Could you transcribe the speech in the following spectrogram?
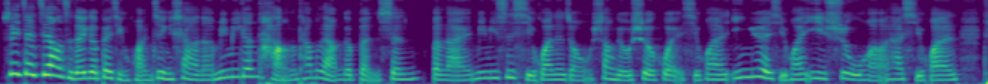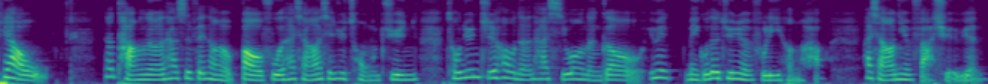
所以在这样子的一个背景环境下呢，咪咪跟唐他们两个本身本来咪咪是喜欢那种上流社会，喜欢音乐，喜欢艺术哈，他喜欢跳舞。那唐呢，他是非常有抱负，他想要先去从军，从军之后呢，他希望能够，因为美国的军人福利很好，他想要念法学院。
